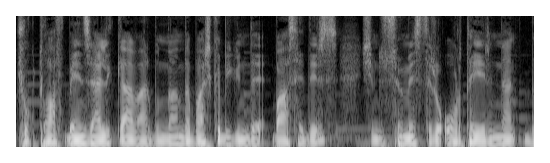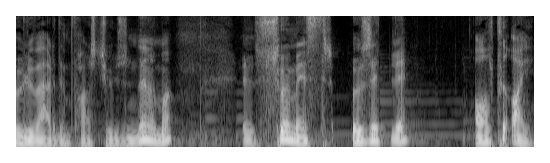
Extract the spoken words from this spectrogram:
çok tuhaf benzerlikler var. Bundan da başka bir günde bahsederiz. Şimdi sömestri orta yerinden bölü verdim Farsça yüzünden ama sömestr özetle 6 ay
